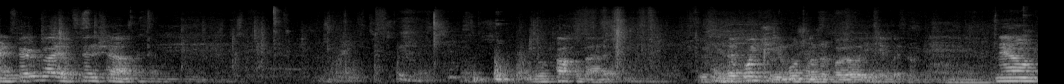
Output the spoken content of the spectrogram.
Right, if everybody will finish up, we'll talk about it. Если закончили, можно уже поговорить об этом. Now,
